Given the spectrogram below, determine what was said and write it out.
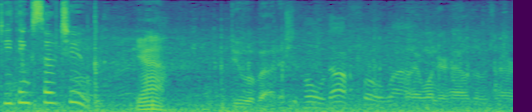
Do you think so too? Yeah. do about it. Should Hold off for a But while. I wonder how those R&D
